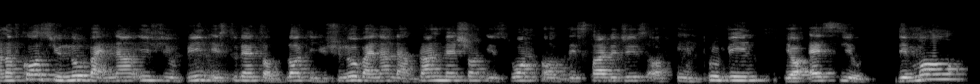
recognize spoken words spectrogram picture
And of course, you know by now, if you've been a student of blogging, you should know by now that brand mention is one of the strategies of improving your SEO. The more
